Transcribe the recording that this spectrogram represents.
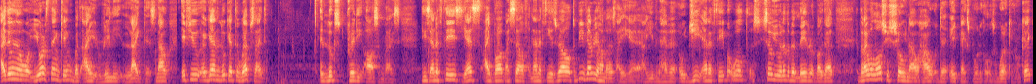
I don't know what you're thinking, but I really like this. Now, if you again look at the website, it looks pretty awesome, guys. These NFTs, yes, I bought myself an NFT as well. To be very honest, I uh, I even have an OG NFT, but we'll show you a little bit later about that. But I will also show you now how the Apex protocol is working. Okay,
